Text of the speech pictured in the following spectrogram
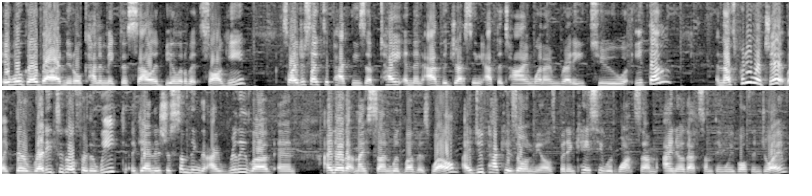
it will go bad and it'll kind of make the salad be a little bit soggy. So I just like to pack these up tight and then add the dressing at the time when I'm ready to eat them. And that's pretty much it. Like they're ready to go for the week. Again, it's just something that I really love and I know that my son would love as well. I do pack his own meals, but in case he would want some, I know that's something we both enjoy.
